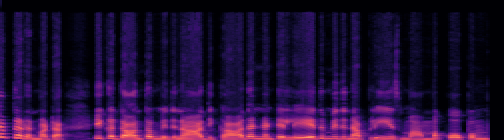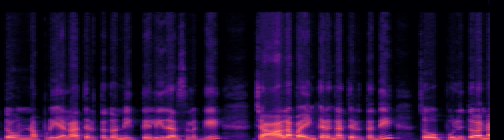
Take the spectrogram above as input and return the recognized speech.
చెప్తాడనమాట. ఇక దాంతో మిదిన అది కాదండి అంటే, "లేదు మిదిన ప్లీజ్ మా అమ్మ కోపంతో ఉన్నప్పుడు ఎలా తిడతదో నీకు తెలియదు అసలుకి చాలా భయంకరంగా తిడుతుంది సో, పులితో అన్న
